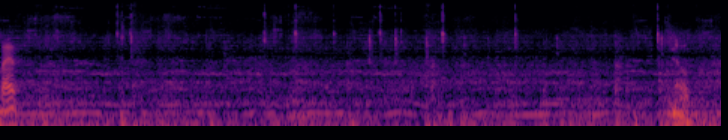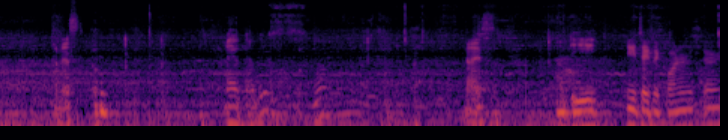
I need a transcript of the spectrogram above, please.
That was a bounce, my bad. no. I missed. I have no Nice. D You can take the corners, Eric.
